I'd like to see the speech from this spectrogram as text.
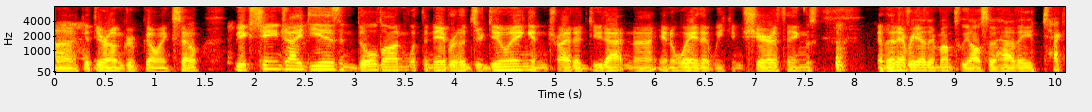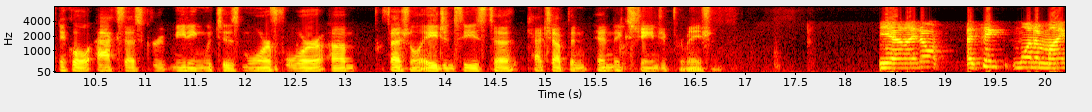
uh, get their own group going. So we exchange ideas and build on what the neighborhoods are doing and try to do that in a, in a way that we can share things. And then every other month, we also have a technical access group meeting, which is more for um, professional agencies to catch up and, and exchange information. Yeah, and I don't. I think one of my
